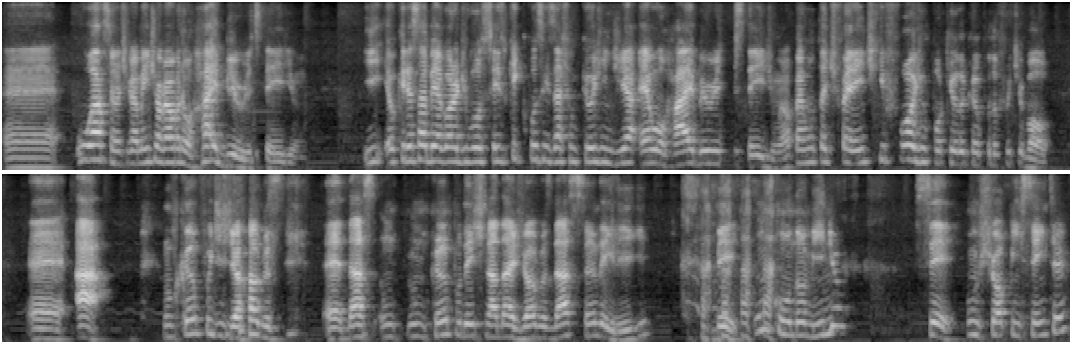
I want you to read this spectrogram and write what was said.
É, o Arsenal antigamente jogava no Highbury Stadium. E eu queria saber agora de vocês o que, que vocês acham que hoje em dia é o Highbury Stadium. É uma pergunta diferente que foge um pouquinho do campo do futebol. É, A. Um campo de jogos, é, das, um, um campo destinado a jogos da Sunday League. B. Um condomínio. C. Um shopping center.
